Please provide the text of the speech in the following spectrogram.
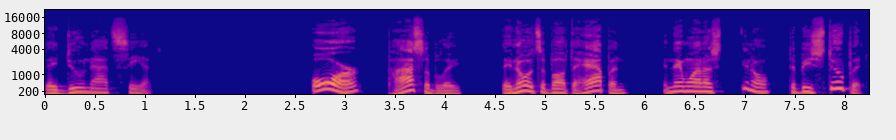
They do not see it. Or possibly they know it's about to happen and they want us, you know, to be stupid.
